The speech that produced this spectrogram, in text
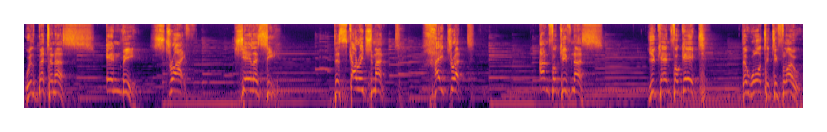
with bitterness, envy, strife, jealousy, discouragement, hatred, unforgiveness, you can forget the water to flow.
